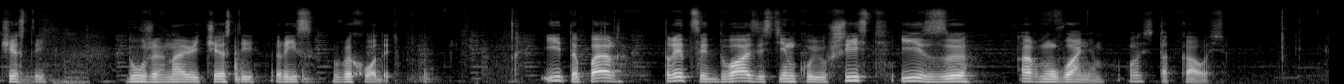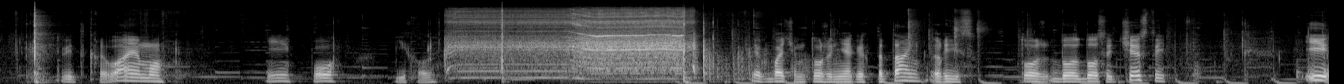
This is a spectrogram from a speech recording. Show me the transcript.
чистий, дуже навіть чистий різ виходить. І тепер 32 зі стінкою 6 і з армуванням. Ось така ось. Відкриваємо і поїхали. Як бачимо, теж ніяких питань. Різ досить чистий. І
